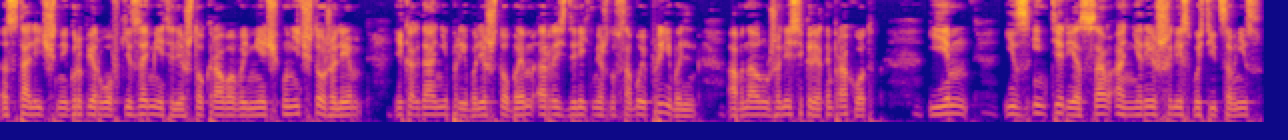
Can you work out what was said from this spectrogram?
столичные группировки заметили, что Кровавый Меч уничтожили, и когда они прибыли, чтобы разделить между собой прибыль, обнаружили секретный проход. И из интереса они решили спуститься вниз.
